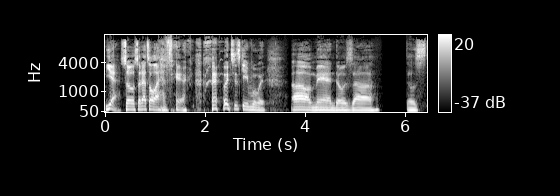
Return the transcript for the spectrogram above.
yeah, so so that's all I have there. we'll just keep moving. Oh man, those uh those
